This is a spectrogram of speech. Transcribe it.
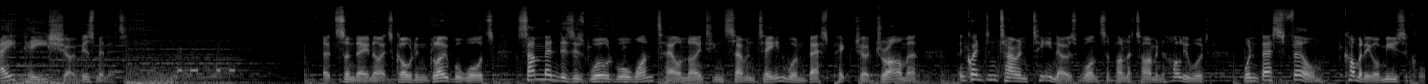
AP Showbiz Minute. At Sunday night's Golden Globe Awards, Sam Mendes' World War I tale 1917 won Best Picture Drama, and Quentin Tarantino's Once Upon a Time in Hollywood won Best Film, Comedy or Musical.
